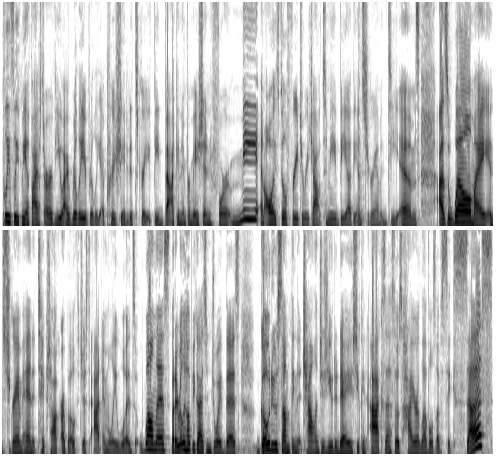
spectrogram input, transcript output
please leave me a five star review. I really, really appreciate it. It's great feedback and information for me. And always feel free to reach out to me via the Instagram DMs as well. My Instagram and TikTok are both just at Emily Woods Wellness. But I really hope you guys enjoyed this. Go do something that challenges you today so you can access those higher levels of success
